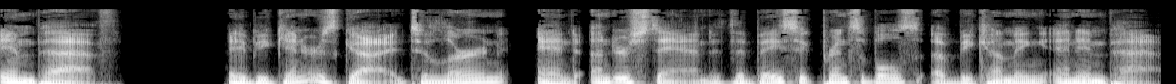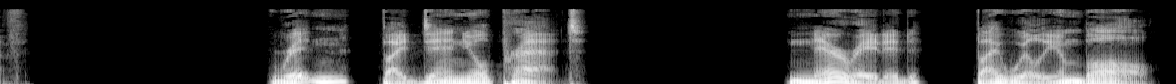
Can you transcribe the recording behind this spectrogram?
Empath A beginner's guide to learn and understand the basic principles of becoming an empath. Written by Daniel Pratt. Narrated by William Ball.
